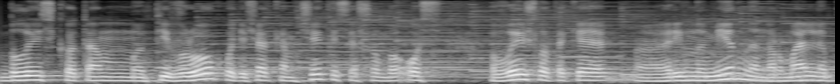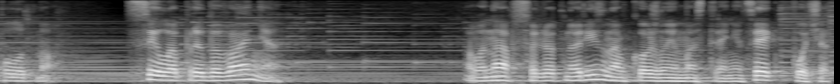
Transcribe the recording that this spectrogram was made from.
Близько там півроку дівчаткам вчитися, щоб ось вийшло таке е, рівномірне, нормальне полотно. Сила прибивання, вона абсолютно різна в кожної майстрині. Це як почерк.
